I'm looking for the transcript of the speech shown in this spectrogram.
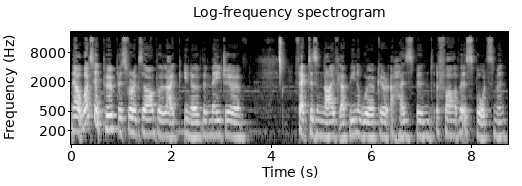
Now, what's their purpose, for example, like, you know, the major factors in life, like being a worker, a husband, a father, a sportsman,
